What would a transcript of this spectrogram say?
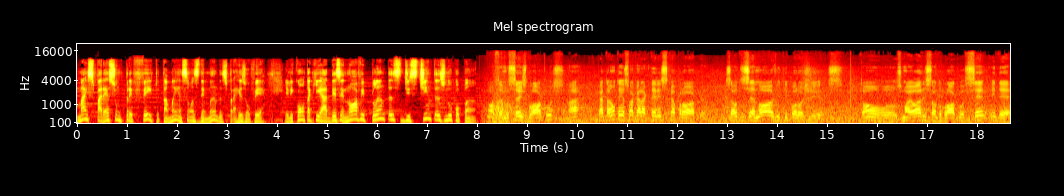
mais parece um prefeito, tamanhas são as demandas para resolver. Ele conta que há 19 plantas distintas no Copan. Nós temos seis blocos, né? cada um tem a sua característica própria. São 19 tipologias. Então, os maiores são do bloco C e D,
